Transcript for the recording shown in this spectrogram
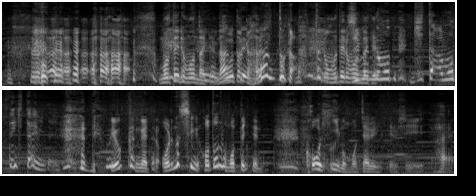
モテるもんだけど なんとか。なんとか。なんとかモテるもんだけど。自分のギター持っていきたいみたいな。でもよく考えたら俺の趣味ほとんど持ってきてんだよ。コーヒーも持ち歩いてきてるし、はい、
